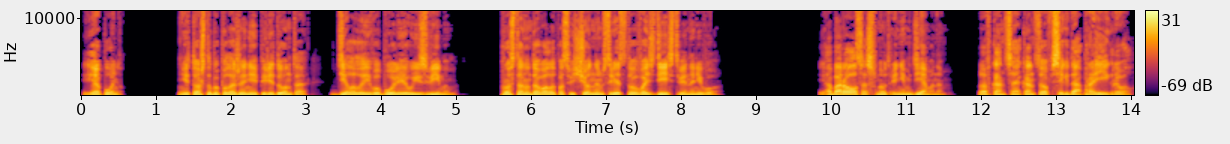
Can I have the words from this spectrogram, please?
Я понял. Не то чтобы положение Передонта делало его более уязвимым, просто оно давало посвященным средства воздействия на него. Я боролся с внутренним демоном но в конце концов всегда проигрывал.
